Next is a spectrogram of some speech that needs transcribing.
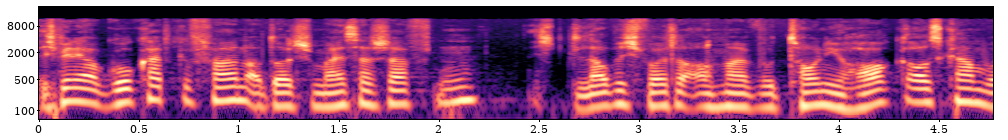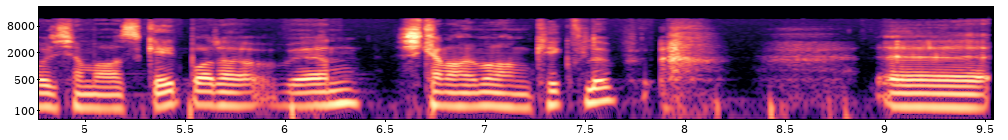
Ich bin ja auch Go-Kart gefahren, auch deutsche Meisterschaften. Ich glaube, ich wollte auch mal, wo Tony Hawk rauskam, wollte ich ja mal Skateboarder werden. Ich kann auch immer noch einen Kickflip. Äh,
